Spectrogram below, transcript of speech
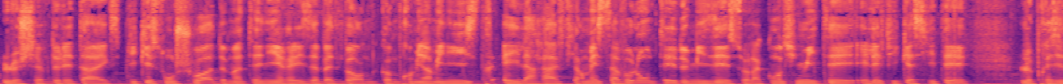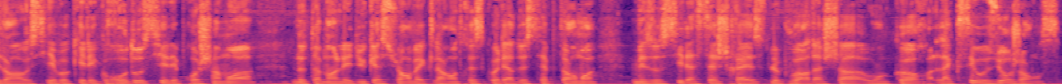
Le chef de l'État a expliqué son choix de maintenir Elisabeth Borne comme première ministre et il a réaffirmé sa volonté de miser sur la continuité et l'efficacité. Le président a aussi évoqué les gros dossiers des prochains mois, notamment l'éducation avec la rentrée scolaire de septembre, mais aussi la sécheresse, le pouvoir d'achat ou encore l'accès aux urgences.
